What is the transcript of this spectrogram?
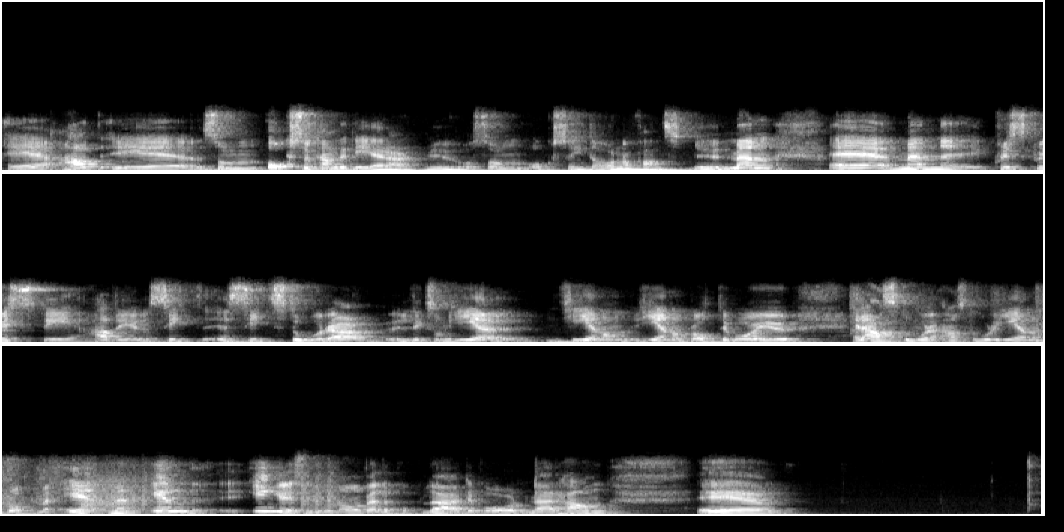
eh, hade, eh, som också kandiderar nu och som också inte har någon chans nu. Men, eh, men Chris Christie hade ju sitt, sitt stora liksom, ge, genom, genombrott. Det var ju, eller hans stora, hans stora genombrott. Men, en, men en, en grej som gjorde honom väldigt populär det var när han Eh,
